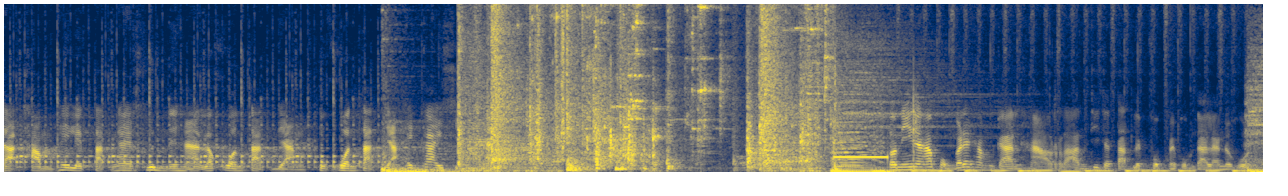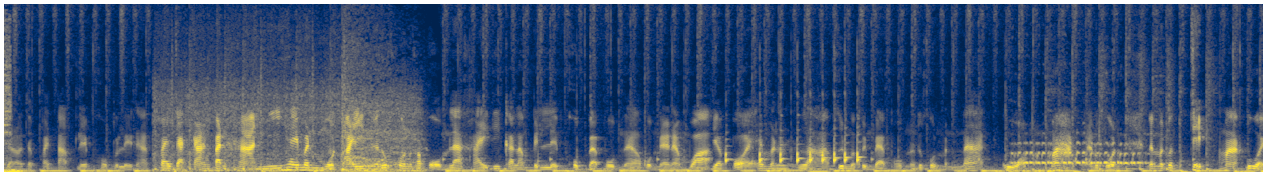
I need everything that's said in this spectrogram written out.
จะทำให้เล็บตัดง่ายขึ้นนะฮะแล้วควรตัดอย่างควรตัดอย่าให้ใกล้ชิด ตอนนี้นะครับผมก็ได้ทำการหาร้านที่จะตัดเล็บผมให้ผมได้แล้วนะทุกคนเดี๋ยวเราจะไปตัดเล็บผมไปเลยนะครับไปจัดการปัญหานี้ให้มันหมดไปนะทุกคนครับผมและใครที่กำลังเป็นเล็บผมแบบผมนะครับผมแนะนำว่าอย่าปล่อยให้มันลามขึ้นมาเป็นแบบผมนะทุกคนมันน่ากลัวมากนะทุกคน แล้วมันก็เจ็บมากด้วย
